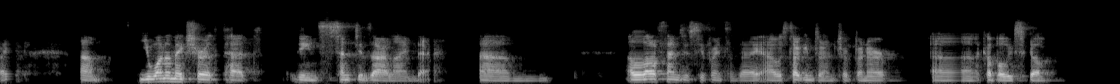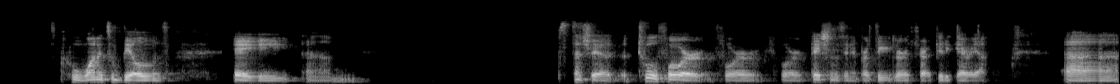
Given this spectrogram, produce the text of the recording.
right? Um, you want to make sure that the incentives are aligned there um, a lot of times you see, for instance, I, I was talking to an entrepreneur uh, a couple of weeks ago who wanted to build a um, essentially a, a, tool for for for patients in a particular therapeutic area, uh,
